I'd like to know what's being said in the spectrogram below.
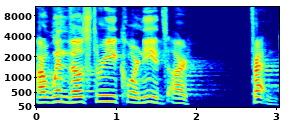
are when those three core needs are threatened,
